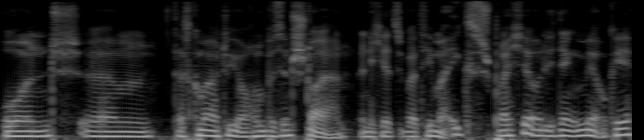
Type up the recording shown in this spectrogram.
Und ähm, das kann man natürlich auch ein bisschen steuern. Wenn ich jetzt über Thema X spreche und ich denke mir, okay,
